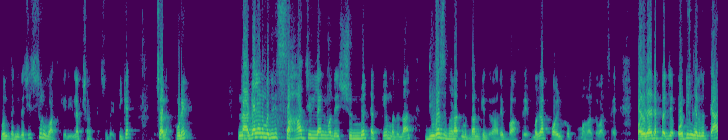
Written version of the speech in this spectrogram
म्हणून त्यांनी त्याची सुरुवात केली. लक्षात असू दे. ठीक आहे? चला पुढे. नागालँड मधील सहा जिल्ह्यांमध्ये शून्य टक्के मतदान दिवसभरात मतदान केंद्र. अरे बापरे. बघा पॉइंट खूप महत्त्वाचा आहे. पहिल्या टप्प्यात जे वोटिंग झालं होतं त्या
